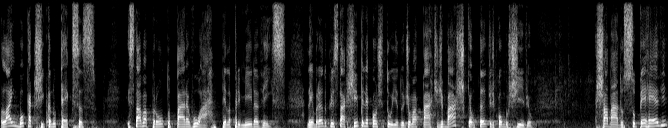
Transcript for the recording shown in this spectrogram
lá em Boca Chica, no Texas, estava pronto para voar pela primeira vez. Lembrando que o Starship ele é constituído de uma parte de baixo, que é o tanque de combustível chamado Super Heavy,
